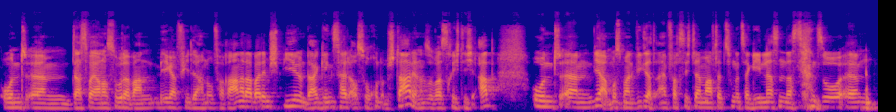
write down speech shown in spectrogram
Und ähm, das war ja auch noch so, da waren mega viele Hannoveraner da bei dem Spiel und da ging es halt auch so rund ums Stadion und sowas richtig ab. Und ähm, ja, muss man, wie gesagt, einfach sich dann mal auf der Zunge zergehen lassen, dass dann so ähm,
